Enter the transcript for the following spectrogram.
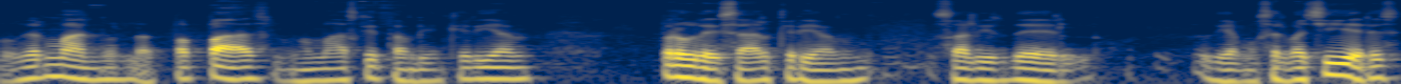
los hermanos, las papás, las mamás que también querían progresar, querían salir del, digamos, ser bachilleres,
